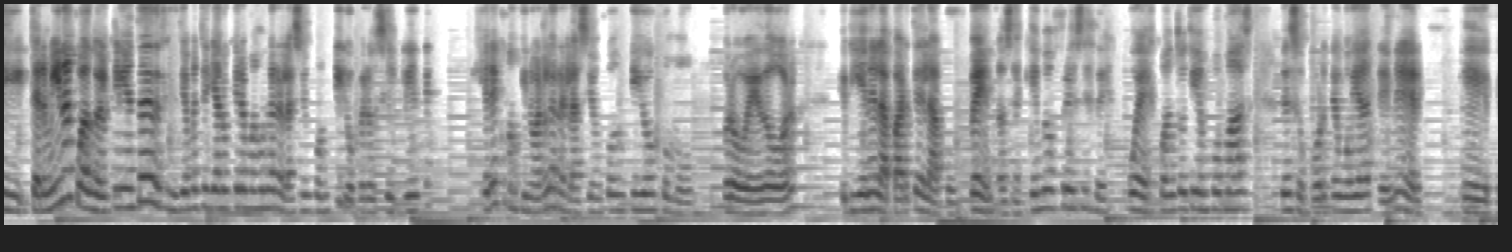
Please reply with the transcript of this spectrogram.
si termina cuando el cliente definitivamente ya no quiere más una relación contigo, pero si el cliente quiere continuar la relación contigo como proveedor, viene la parte de la postventa, o sea, ¿qué me ofreces después? ¿Cuánto tiempo más de soporte voy a tener? Eh,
